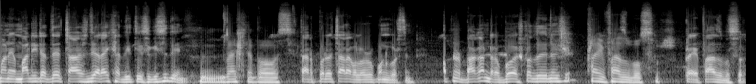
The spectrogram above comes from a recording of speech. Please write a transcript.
মানে মাটিটাতে চাষ দিয়ে রেখা দিতেছে কিছুদিন। রেখে দেওয়া হয়েছে। তারপরে চারাগুলো রোপণ করছেন। আপনার বাগানটার বয়স কতদিন হয়েছে? প্রায় পাঁচ বছর। প্রায় পাঁচ বছর।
